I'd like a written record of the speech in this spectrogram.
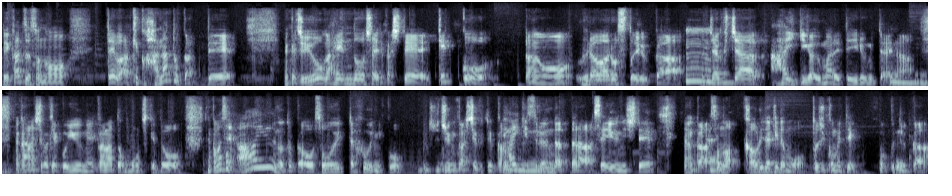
でかつその例えば結構花とかってなんか需要が変動したりとかして結構あのフラワーロスというか、うん。むちゃくちゃ廃棄が生まれているみたいな,、なんか話とか結構有名かなと思うんですけどなんかまさにああいうのとかをそういった風にこう循環していくというか、うん。廃棄するんだったら精油にしてなんかその香りだけでも閉じ込めておくというか、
